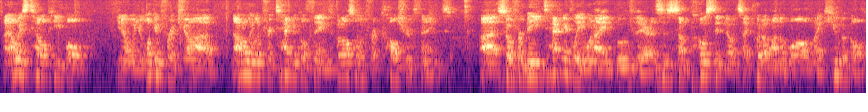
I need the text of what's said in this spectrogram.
And I always tell people, you know, when you're looking for a job, not only look for technical things, but also look for culture things. Uh, so for me, technically, when I moved there, this is some post-it notes I put up on the wall of my cubicle,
